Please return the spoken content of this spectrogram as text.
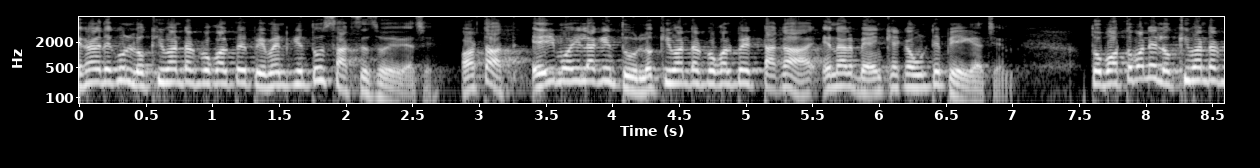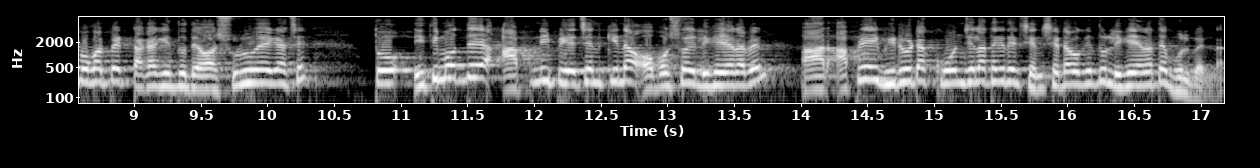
এখানে দেখুন লক্ষ্মী ভাণ্ডার প্রকল্পের পেমেন্ট কিন্তু সাকসেস হয়ে গেছে। অর্থাৎ এই মহিলা কিন্তু লক্ষ্মী ভাণ্ডার প্রকল্পের টাকা এনার ব্যাঙ্ক অ্যাকাউন্টে পেয়ে গেছেন। তো বর্তমানে লক্ষ্মী ভাণ্ডার প্রকল্পের টাকা কিন্তু দেওয়া শুরু হয়ে গেছে। তো ইতিমধ্যে আপনি পেয়েছেন কিনা অবশ্যই লিখে জানাবেন। আর আপনি এই ভিডিওটা কোন জেলা থেকে দেখছেন সেটাও কিন্তু লিখে জানাতে ভুলবেন না।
